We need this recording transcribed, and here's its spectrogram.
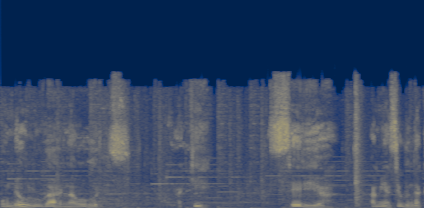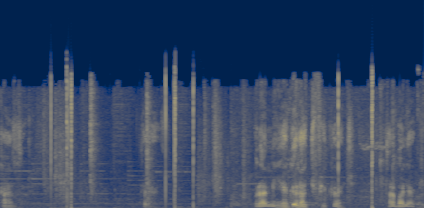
O meu lugar na URGS, aqui, seria a minha segunda casa. Para mim é gratificante trabalhar aqui.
